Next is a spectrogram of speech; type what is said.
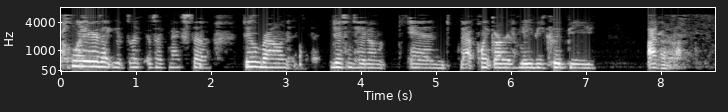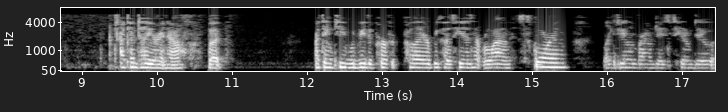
player that gets like, it's like next to Jaylen Brown, Jayson Tatum, and that point guard maybe could be, I don't know. I can't tell you right now, but I think he would be the perfect player because he doesn't rely on his scoring like Jaylen Brown, Jayson Tatum do.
